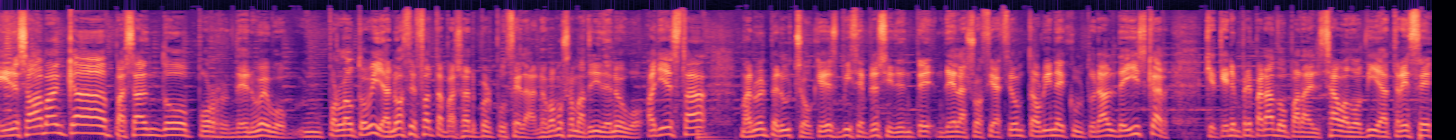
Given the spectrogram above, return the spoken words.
Y de Salamanca pasando por de nuevo, por la autovía, no hace falta pasar por Pucela, nos vamos a Madrid de nuevo. Allí está Manuel Perucho, que es vicepresidente de la Asociación Taurina y Cultural de Iscar, que tienen preparado para el sábado día 13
